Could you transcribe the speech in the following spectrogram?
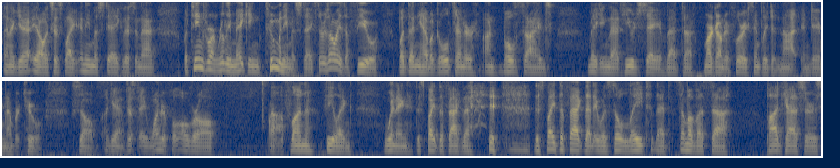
And again, you know, it's just like any mistake, this and that. But teams weren't really making too many mistakes. There was always a few, but then you have a goaltender on both sides making that huge save that uh, Marc Andre Fleury simply did not in game number two. So, again, just a wonderful overall uh, fun feeling winning, despite the fact that, despite the fact that it was so late that some of us uh, podcasters,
